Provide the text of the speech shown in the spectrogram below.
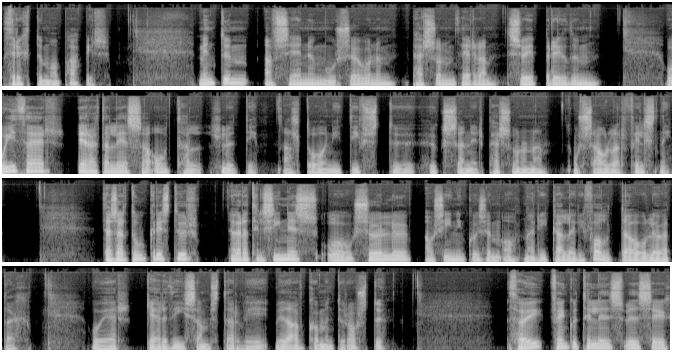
þryktum á papír. Myndum af senum úr sögunum, personum þeirra, svipriðum, og í þær er hægt að lesa ótal hluti, allt ofan í dýfstu hugsanir personuna og sálar fylsni. Þessar dúgristur vera til sínis og sölu á síningu sem opnar í Galeri Fold á lögadag og er gerði í samstarfi við afkomendur ástu. Þau fengu til liðs við sig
